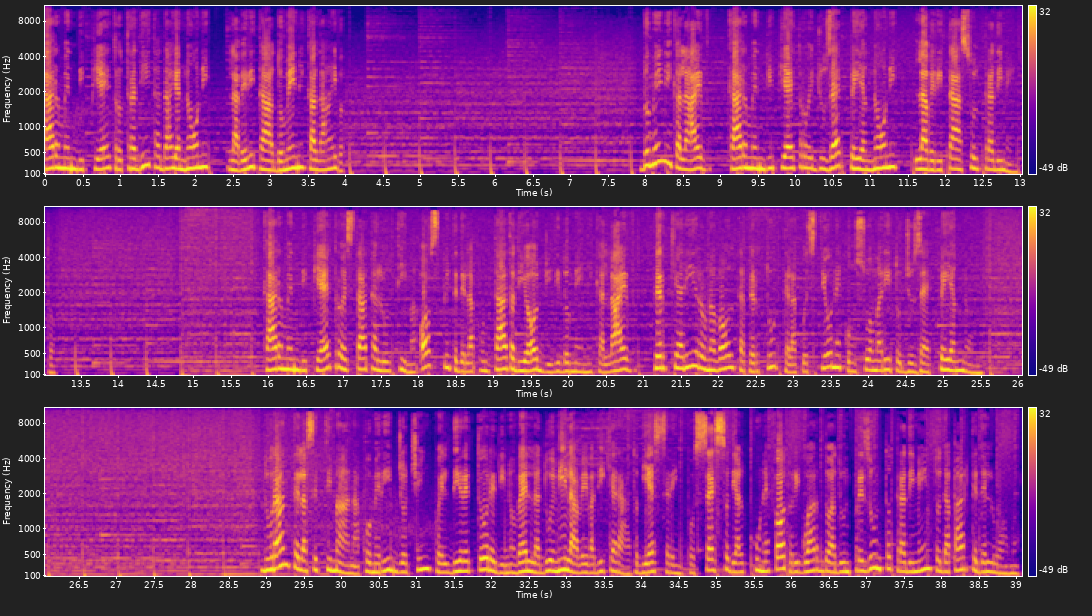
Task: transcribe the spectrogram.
Carmen Di Pietro tradita da Iannoni, la verità a Domenica Live. Domenica Live, Carmen Di Pietro e Giuseppe Iannoni, la verità sul tradimento. Carmen Di Pietro è stata l'ultima ospite della puntata di oggi di Domenica Live, per chiarire una volta per tutte la questione con suo marito Giuseppe Iannoni. Durante la settimana pomeriggio 5 il direttore di Novella 2000 aveva dichiarato di essere in possesso di alcune foto riguardo ad un presunto tradimento da parte dell'uomo.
